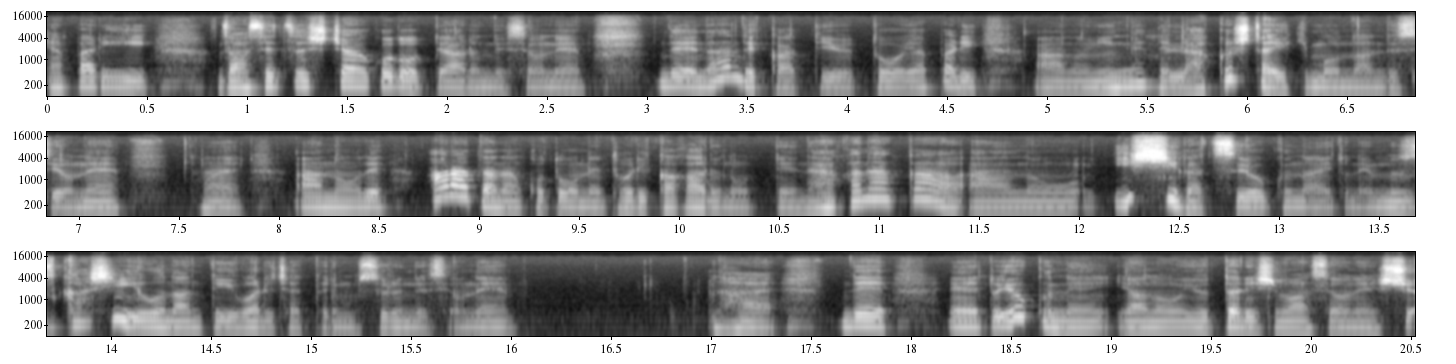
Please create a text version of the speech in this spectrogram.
やっぱり挫折しちゃうことってあるんですよね。で、なんでかっていうと、やっぱりあの人間って楽した生き物なんですよね。はい。あの、で、新たなことをね、取り掛かるのって、なかなか、あの、意志が強くないとね、難しいよなんて言われちゃったりもするんですよね。はい。で、えっ、ー、と、よくね、あの、言ったりしますよね。新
